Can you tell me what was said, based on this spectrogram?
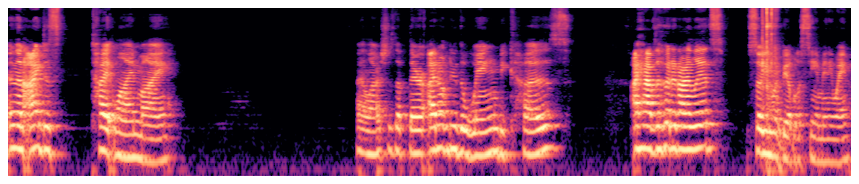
And then I just tight line my eyelashes up there. I don't do the wing because I have the hooded eyelids, so you wouldn't be able to see them anyway.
